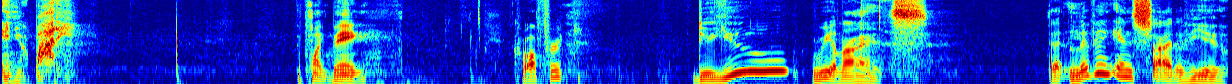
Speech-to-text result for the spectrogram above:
in your body. The point being, Crawford, do you realize that living inside of you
